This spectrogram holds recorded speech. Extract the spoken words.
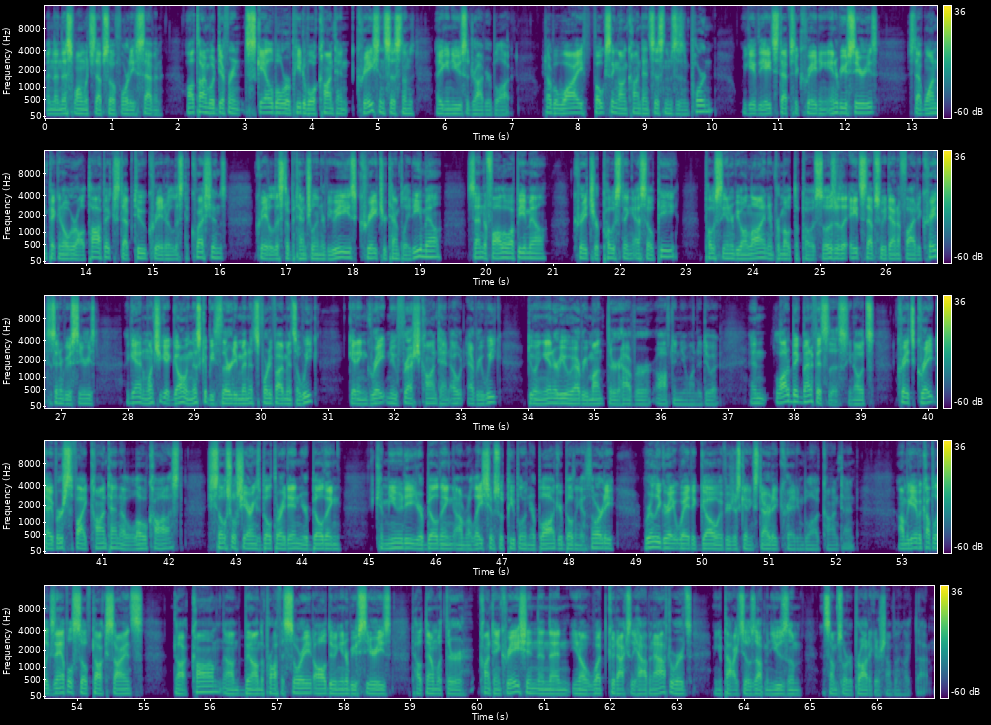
And then this one, which is episode 47. all talking about different scalable, repeatable content creation systems that you can use to drive your blog. We talked about why focusing on content systems is important. We gave the eight steps to creating an interview series. Step one, pick an overall topic. Step two, create a list of questions, create a list of potential interviewees, create your template email, send a follow up email, create your posting SOP, post the interview online, and promote the post. So, those are the eight steps we identified to create this interview series. Again, once you get going, this could be 30 minutes, 45 minutes a week, getting great new, fresh content out every week, doing interview every month or however often you want to do it. And a lot of big benefits to this. You know, it creates great diversified content at a low cost. Social sharing is built right in. You're building community, you're building um, relationships with people in your blog, you're building authority. Really great way to go if you're just getting started creating blog content. Um, we gave a couple examples, sophtalkscience.com, um, Beyond the Professoriate, all doing interview series to help them with their content creation. And then, you know, what could actually happen afterwards. You can package those up and use them in some sort of product or something like that.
